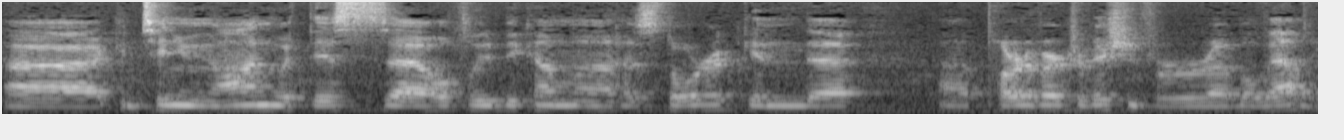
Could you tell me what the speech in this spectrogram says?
Uh, continuing on with this, uh, hopefully, to become a historic and uh, uh, part of our tradition for uh, Bow Valley.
